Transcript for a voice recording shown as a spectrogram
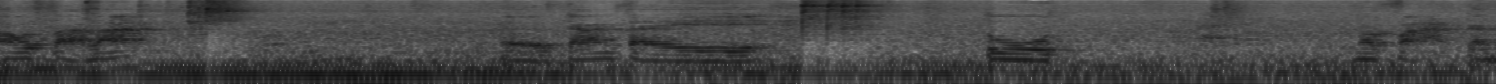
เอาสาระการใส่ตูดมาฝากกัน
